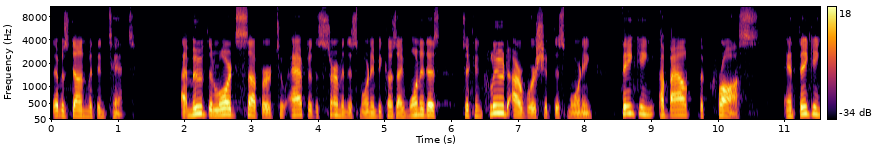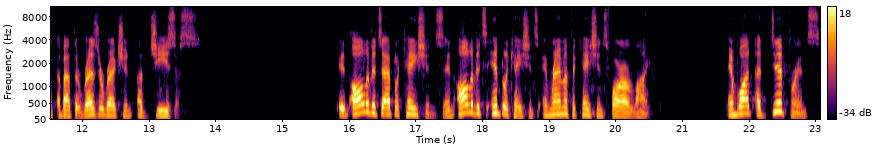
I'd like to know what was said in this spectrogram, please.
That was done with intent. I moved the Lord's Supper to after the sermon this morning because I wanted us to conclude our worship this morning thinking about the cross and thinking about the resurrection of Jesus. In all of its applications and all of its implications and ramifications for our life. And what a difference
